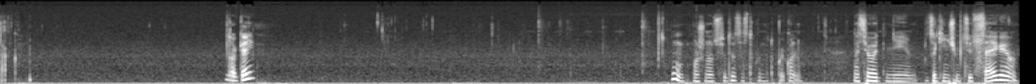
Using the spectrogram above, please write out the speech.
Так. Окей. Ну, можна сюди застрибнути, прикольно. На сьогодні закінчимо цю серію.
